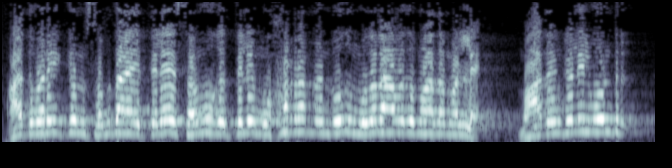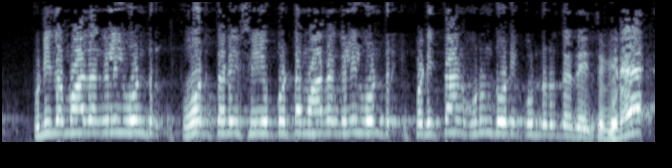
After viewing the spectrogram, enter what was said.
அதுவரைக்கும் சமுதாயத்திலே சமூகத்திலே முஹர்ரம் என்பது முதலாவது மாதம் அல்ல மாதங்களில் ஒன்று. புனித மாதங்களில் ஒன்று போர் தடை செய்யப்பட்ட மாதங்களில் ஒன்று. இப்படித்தான் உருண்டோடிக் கொண்டிருந்ததை தவிர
